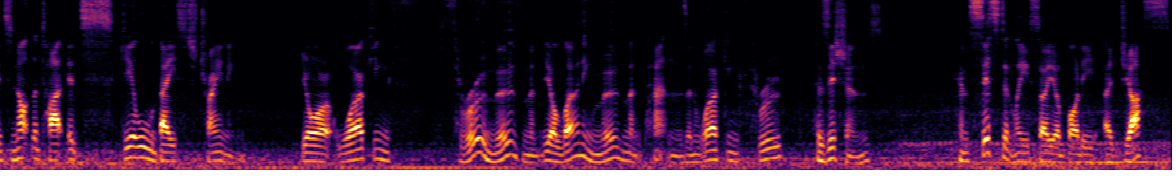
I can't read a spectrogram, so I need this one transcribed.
it's not the type, it's skill based training. You're working th- through movement, you're learning movement patterns and working through positions consistently so your body adjusts.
